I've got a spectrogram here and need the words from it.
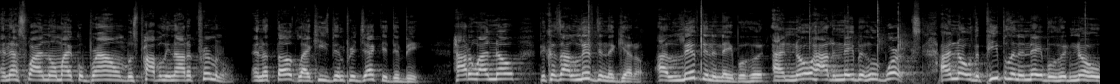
And that's why I know Michael Brown was probably not a criminal and a thug like he's been projected to be. How do I know? Because I lived in the ghetto. I lived in the neighborhood. I know how the neighborhood works. I know the people in the neighborhood know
